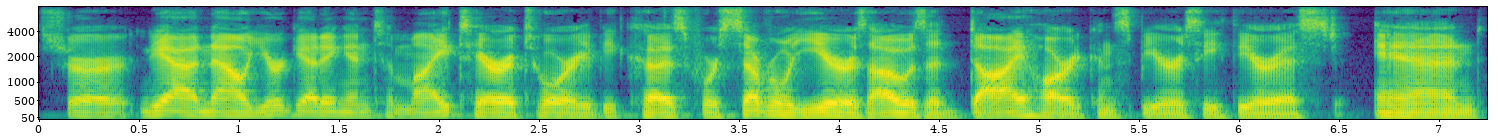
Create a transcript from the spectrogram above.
Sure. Yeah, now you're getting into my territory because for several years I was a diehard conspiracy theorist and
